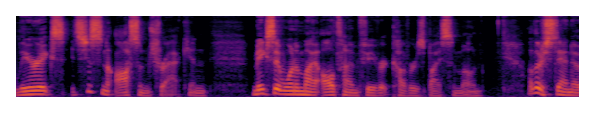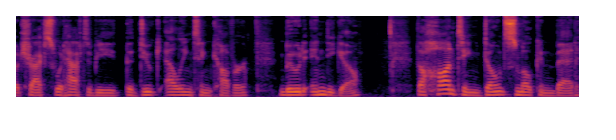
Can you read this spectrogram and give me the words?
lyrics. It's just an awesome track and makes it one of my all time favorite covers by Simone. Other standout tracks would have to be the Duke Ellington cover, Mood Indigo, the haunting Don't Smoke in Bed,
